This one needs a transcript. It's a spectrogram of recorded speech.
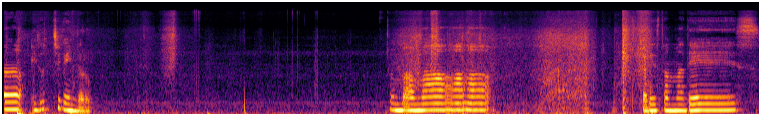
あえどっちがいいんだろう？こんばんは。お疲れ様です。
